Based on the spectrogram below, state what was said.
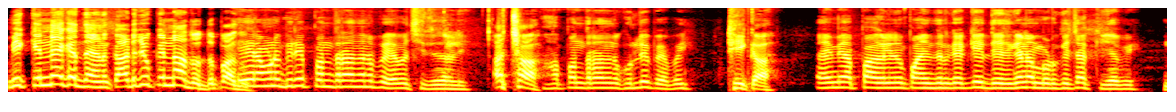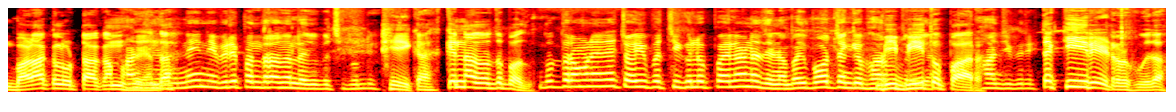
ਵੀ ਕਿੰਨੇ ਕੇ ਦਿਨ ਕੱਢ ਜੂ ਕਿੰਨਾ ਦੁੱਧ ਪਾ ਦੂ? ਇਹ ਰਮਣ ਵੀਰੇ 15 ਦਿਨ ਪਏ ਬੱਚੀ ਦੇ ਵਾਲੀ ਅੱਛਾ। ਹਾਂ 15 ਦਿਨ ਖੁੱਲੇ ਪਿਆ ਬਾਈ। ਠੀਕ ਆ। ਐਵੇਂ ਆਪਾਂ ਅਗਲੇ ਨੂੰ 5 ਦਿਨ ਕਹਿ ਕੇ ਦੇ ਦੇਣਾ ਮੁੜ ਕੇ ਝੱਕੀ ਜਾਵੇ। ਬੜਾ ਕਲੋਟਾ ਕੰਮ ਹੋ ਜਾਂਦਾ। ਨਹੀਂ ਨਹੀਂ ਵੀਰੇ 15 ਦਿਨ ਲੈ ਜੂ ਬੱਚੀ ਖੁੱਲੀ ਠੀਕ ਆ। ਕਿੰਨਾ ਦੁੱਧ ਪਾ ਦੂ? ਦੁੱਧ ਰਮਣੇ ਨੇ 24 25 ਕਿਲੋ ਪਹਿਲਾਂ ਨੇ ਦੇਣਾ ਬਾਈ ਬਹੁਤ ਚੰਗੇ ਵੀ ਫਾਰਮ 20 ਤੋਂ ਪਾਰ। ਹਾਂਜੀ ਵੀਰੇ। ਤੇ ਕੀ ਰੇਟ ਰਹੂ ਇਹਦਾ?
